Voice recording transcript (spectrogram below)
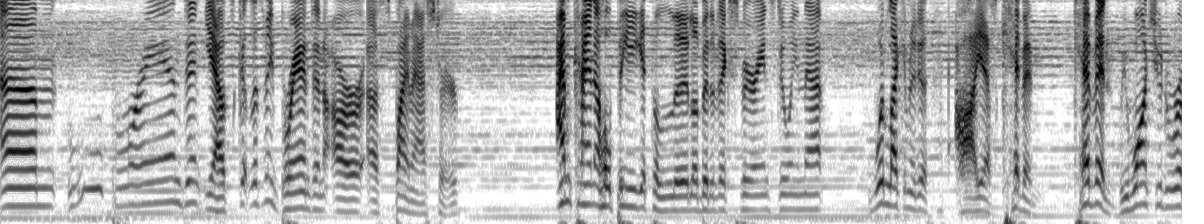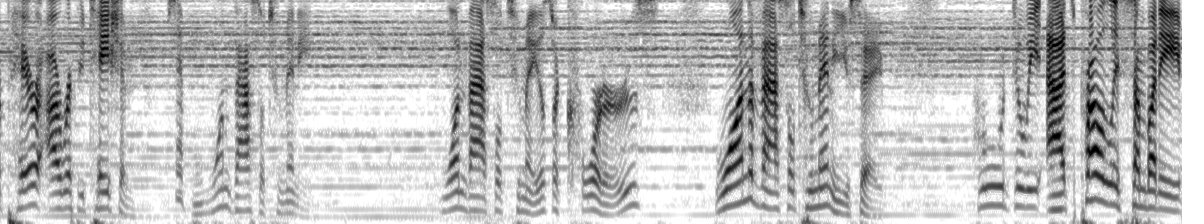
Um, ooh, Brandon. Yeah, let's go, let's make Brandon our uh, spy master. I'm kind of hoping he gets a little bit of experience doing that. Would like him to do. Ah, yes, Kevin. Kevin, we want you to repair our reputation. We just have one vassal too many. One vassal too many. Those are quarters. One vassal too many, you say. Who do we? Uh, it's probably somebody.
